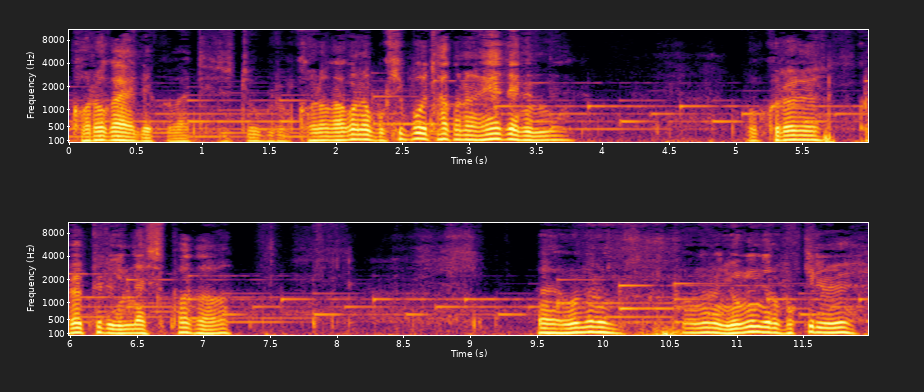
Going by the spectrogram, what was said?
걸어가야 될 것 같아요. 저쪽으로 걸어가거나 뭐 키보드 타거나 해야 되는데 뭐 그럴 그럴 필요 있나 싶어서 아, 오늘은 오늘은 용인으로 복귀를 어,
